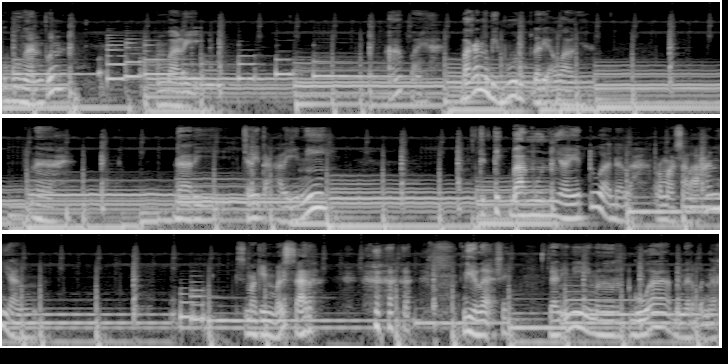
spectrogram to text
hubungan pun kembali apa ya? Bahkan lebih buruk dari awalnya. Nah cerita. Kali ini titik bangunnya itu adalah permasalahan yang semakin besar. Gila sih. Dan ini menurut gua bener-bener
